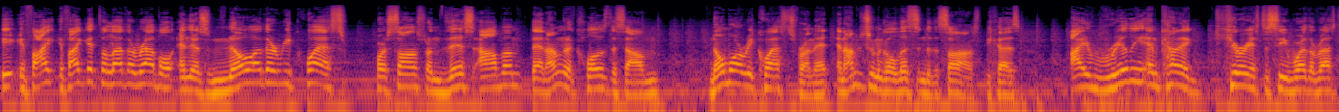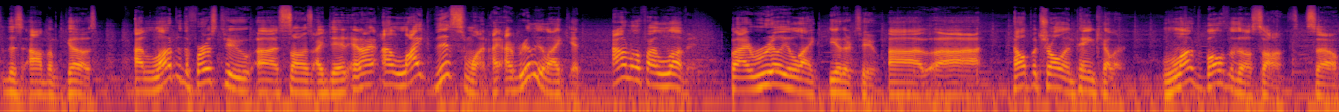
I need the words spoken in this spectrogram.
If I if I get to Leather Rebel and there's no other requests for songs from this album, then I'm gonna close this album. No more requests from it, and I'm just gonna go listen to the songs because I really am kind of curious to see where the rest of this album goes. I loved the first two uh, songs I did, and I, I like this one. I, I really like it. I don't know if I love it, but I really like the other two. Uh, uh, Hell Patrol and Painkiller. Loved both of those songs. So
